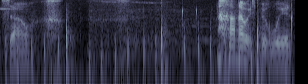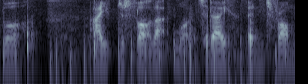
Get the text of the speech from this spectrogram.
So I know it's a bit weird, but I just thought of that what today and from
